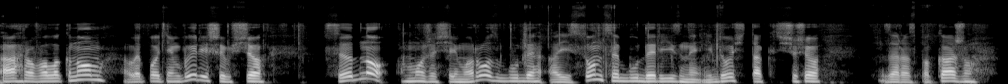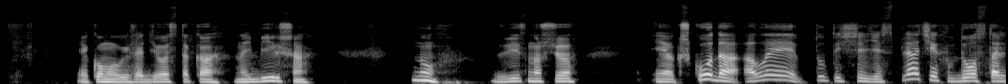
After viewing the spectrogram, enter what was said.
агроволокном, але потім вирішив, що все одно, може ще й мороз буде, а і сонце буде різне, і дощ. Так що, що зараз покажу, в якому вигляді ось така найбільша. Ну, звісно, що як шкода, але тут іще є сплячих вдосталь.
